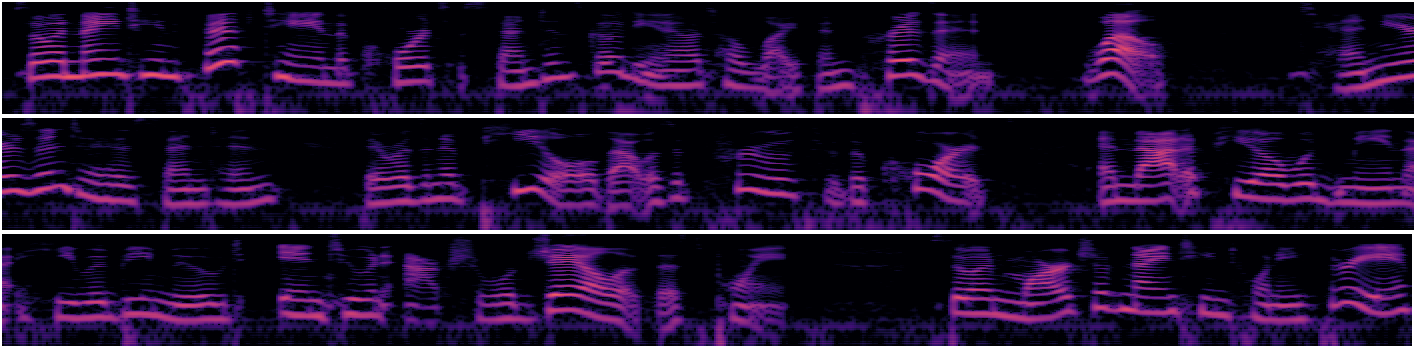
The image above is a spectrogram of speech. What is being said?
So in 1915, the courts sentenced Godino to life in prison. Well, 10 years into his sentence, there was an appeal that was approved through the courts, and that appeal would mean that he would be moved into an actual jail at this point. So in March of 1923,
